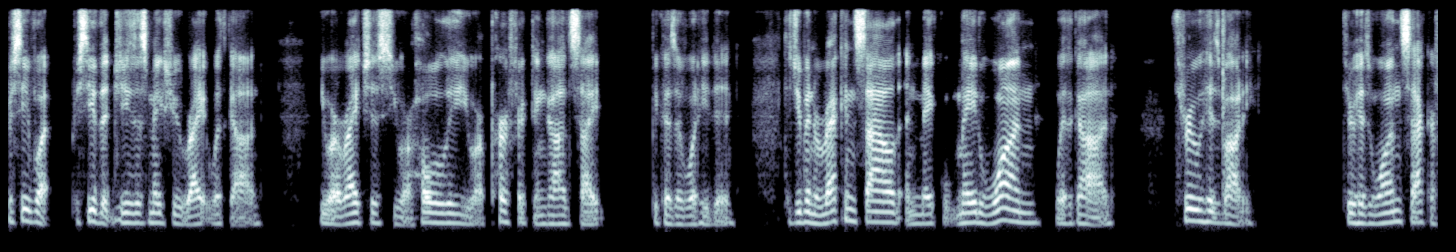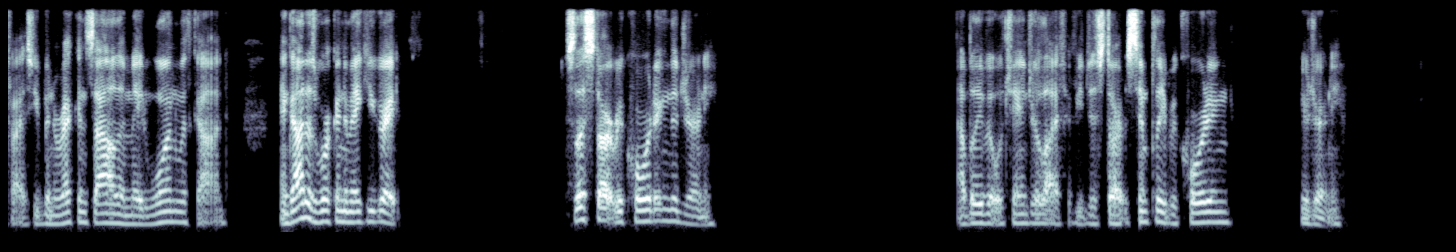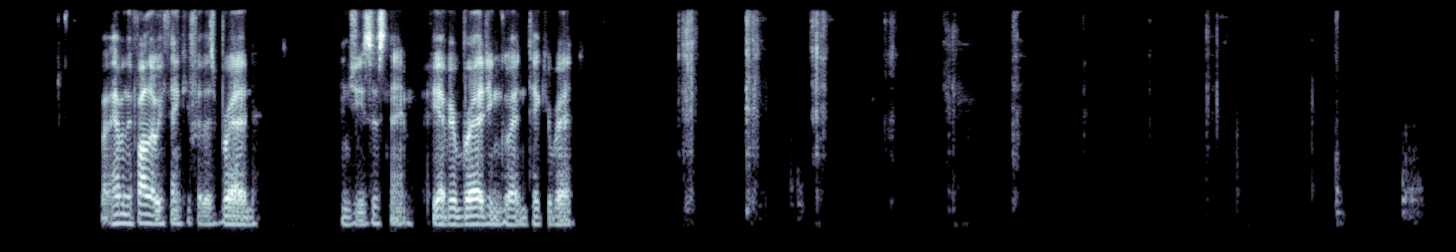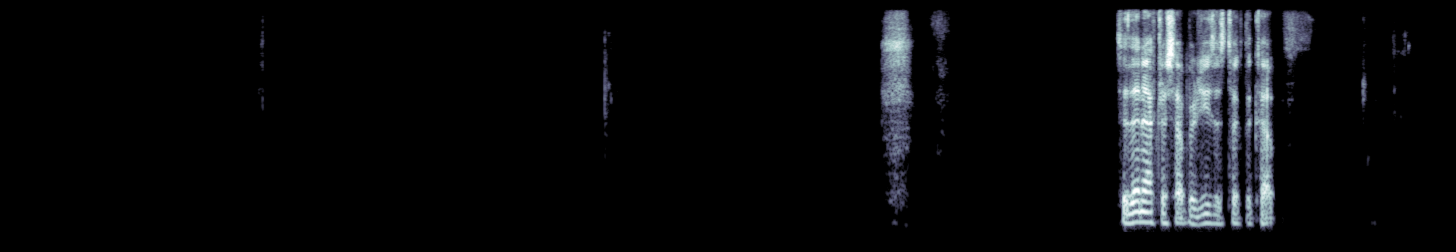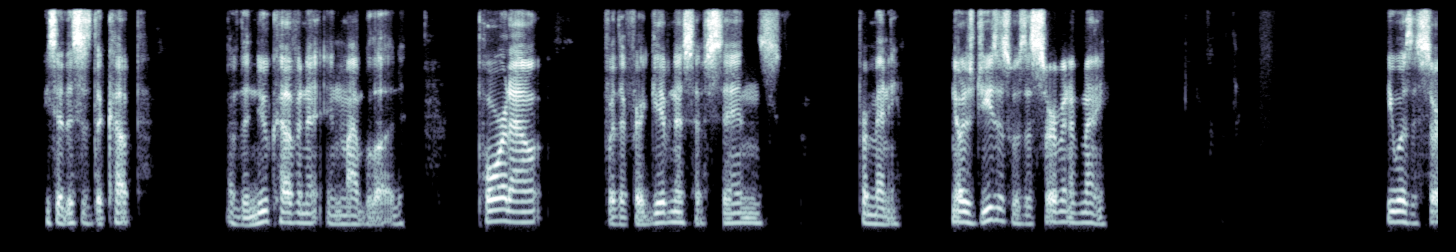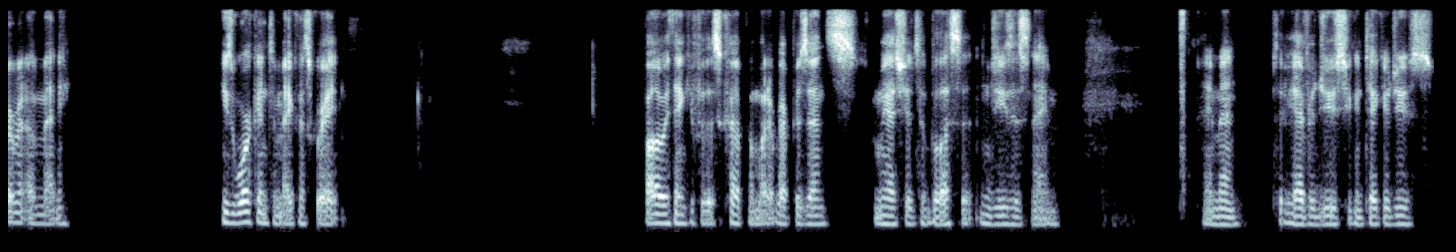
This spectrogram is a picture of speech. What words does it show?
Receive what? Receive that Jesus makes you right with God. You are righteous, you are holy, you are perfect in God's sight because of what he did. That you've been reconciled and make, made one with God through his body, through his one sacrifice. You've been reconciled and made one with God. And God is working to make you great. So let's start recording the journey. I believe it will change your life if you just start simply recording your journey. But Heavenly Father, we thank you for this bread in Jesus' name. If you have your bread, you can go ahead and take your bread. So then after supper, Jesus took the cup. He said, This is the cup of the new covenant in my blood, poured out for the forgiveness of sins for many. Notice Jesus was a servant of many. He was a servant of many. He's working to make us great. Father, we thank you for this cup and what it represents. And we ask you to bless it in Jesus' name. Amen. So if you have your juice, you can take your juice.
